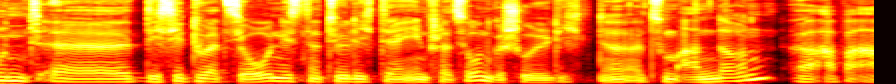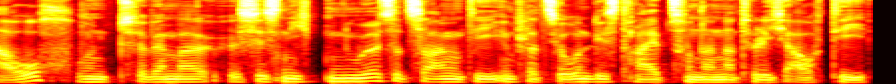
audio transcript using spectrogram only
Und äh, die Situation ist natürlich der Inflation geschuldigt. Äh, zum anderen, äh, aber auch, und wenn man, es ist nicht nur sozusagen die Inflation, die es treibt, sondern natürlich auch die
